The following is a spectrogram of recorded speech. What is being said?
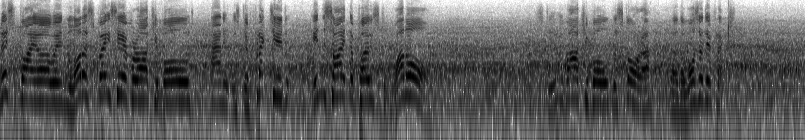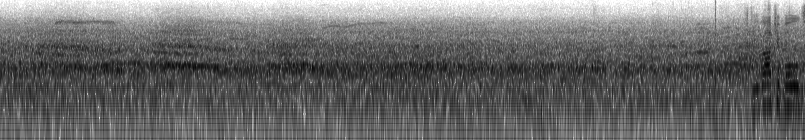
missed by Irwin. A lot of space here for Archibald, and it was deflected inside the post, one all. Steve Archibald, the scorer, though there was a deflection. Archibald's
